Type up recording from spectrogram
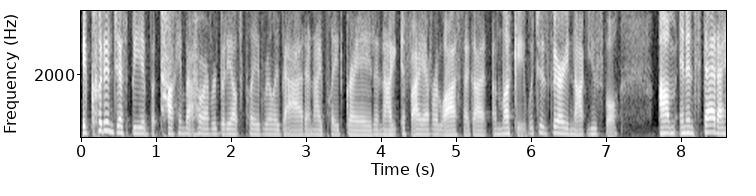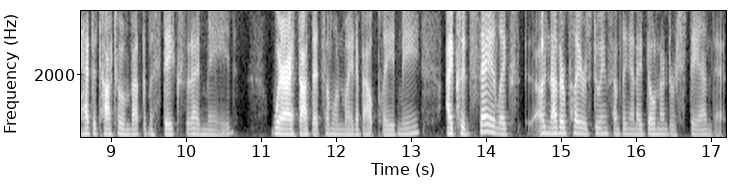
it couldn't just be talking about how everybody else played really bad and I played great and I if I ever lost I got unlucky, which is very not useful. Um, and instead, I had to talk to him about the mistakes that I made, where I thought that someone might have outplayed me. I could say like another player is doing something and I don't understand it.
